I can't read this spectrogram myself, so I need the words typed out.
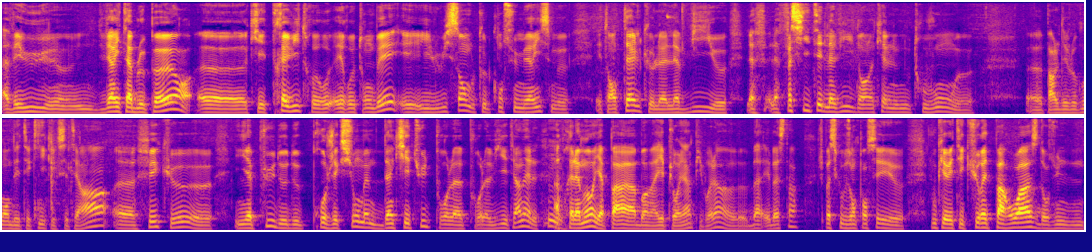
avait eu une véritable peur euh, qui est très vite est retombée et il lui semble que le consumérisme étant tel que la, la vie, euh, la, la, facilité de la vie dans laquelle nous nous trouvons euh, par le développement des techniques, etc., euh, fait qu'il euh, n'y a plus de, projection, même d'inquiétude pour la, pour la vie éternelle. Hmm. Après la mort, il n'y a, pas, bon, y a plus rien, puis voilà, et basta. Je ne sais pas ce que vous en pensez, vous qui avez été curé de paroisse dans, une,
